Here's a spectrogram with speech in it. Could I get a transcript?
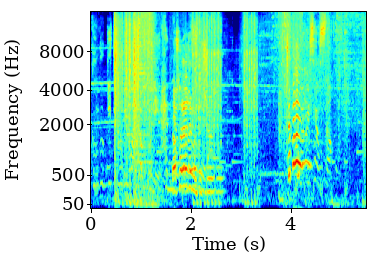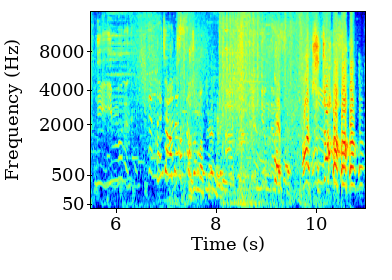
궁극기 준비 완료. 적군이 한나명 살려주면. 대충. 네 다섯만 틀렸네. 아 진짜!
